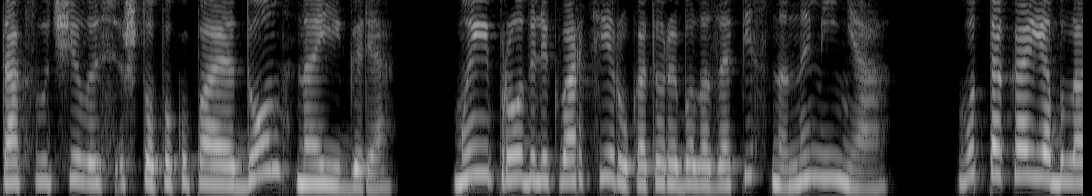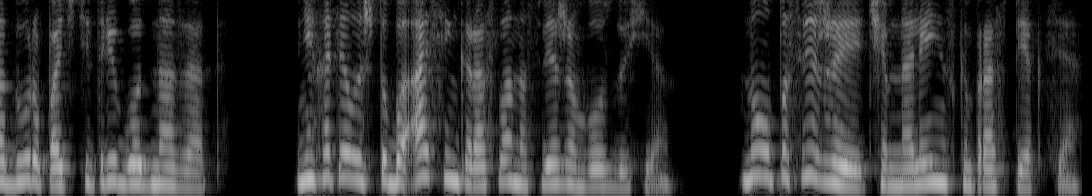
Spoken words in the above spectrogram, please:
Так случилось, что, покупая дом на Игоря, мы продали квартиру, которая была записана на меня. Вот такая я была дура почти три года назад. Мне хотелось, чтобы Асенька росла на свежем воздухе. Ну, посвежее, чем на Ленинском проспекте.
